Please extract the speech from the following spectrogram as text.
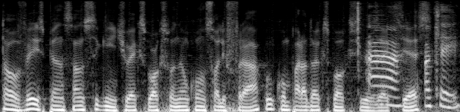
talvez pensar no seguinte: o Xbox One é um console fraco comparado ao Xbox Series ah, X e S. ok,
